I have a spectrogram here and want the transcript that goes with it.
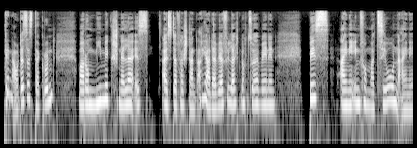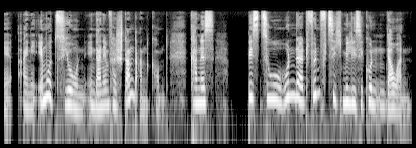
Genau, das ist der Grund, warum Mimik schneller ist als der Verstand. Ach ja, da wäre vielleicht noch zu erwähnen, bis eine Information, eine, eine Emotion in deinem Verstand ankommt, kann es bis zu 150 Millisekunden dauern.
